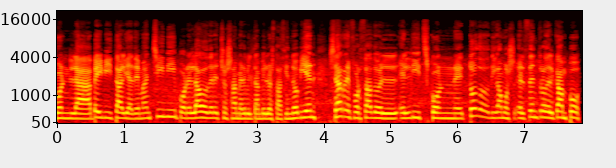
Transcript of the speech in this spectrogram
con la Baby Italia de Mancini, por el lado derecho Somerville también lo está haciendo bien, se ha reforzado el, el Leeds con eh, todo, digamos, el centro del campo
